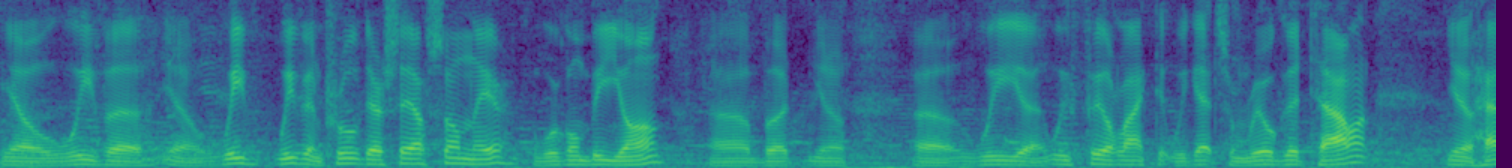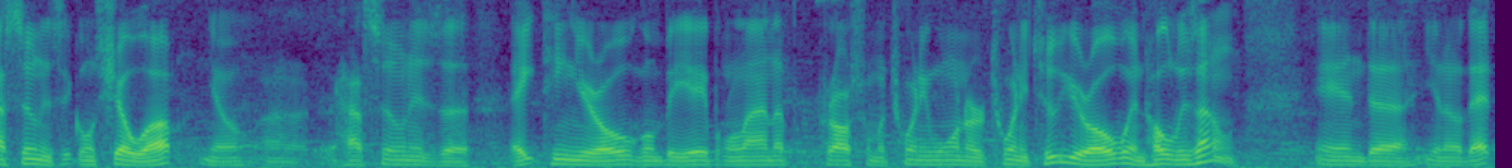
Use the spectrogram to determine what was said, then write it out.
you know, we've uh, you know we've we've improved ourselves some there. We're going to be young, uh, but you know. Uh, we uh, we feel like that we got some real good talent. You know, how soon is it going to show up? You know, uh, how soon is a 18 year old going to be able to line up across from a 21 or 22 year old and hold his own? And you know that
